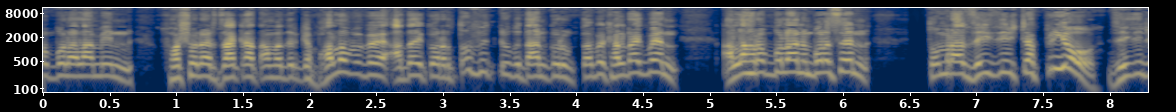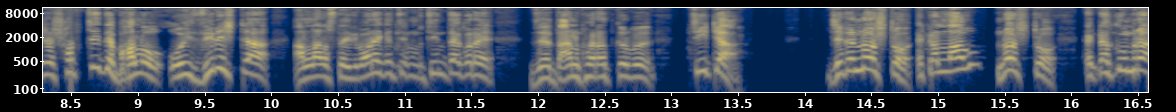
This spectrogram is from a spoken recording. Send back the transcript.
রব্বুল আলমিন ফসলের জাকাত আমাদেরকে ভালোভাবে আদায় করার তৌফিকটুকু দান করুক। তবে খেয়াল রাখবেন, আল্লাহ রব্বুল আলম বলেছেন, তোমরা যেই জিনিসটা প্রিয়, যেই জিনিসটা সবচেয়ে ভালো, ওই জিনিসটা আল্লাহ রাস্তায় দিবে। অনেকে চিন্তা করে যে দান খয়রাত করবে। চিটা যেটা নষ্ট, একটা লাউ নষ্ট, একটা কুমড়া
